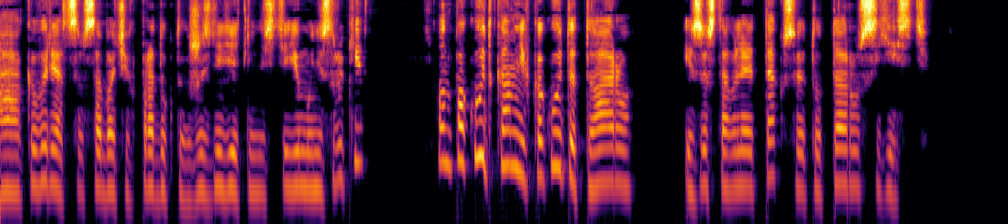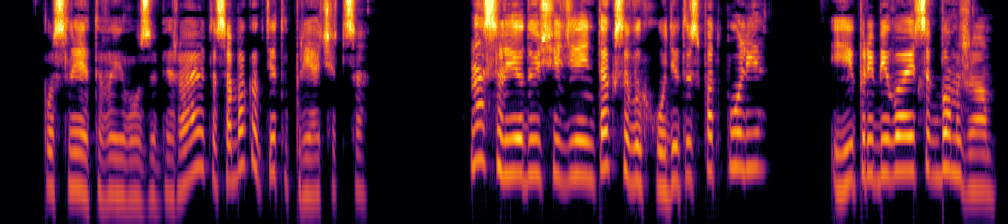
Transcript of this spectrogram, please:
а ковыряться в собачьих продуктах жизнедеятельности ему не с руки, он пакует камни в какую-то тару и заставляет таксу эту тару съесть. После этого его забирают, а собака где-то прячется. На следующий день такса выходит из подполья и прибивается к бомжам,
